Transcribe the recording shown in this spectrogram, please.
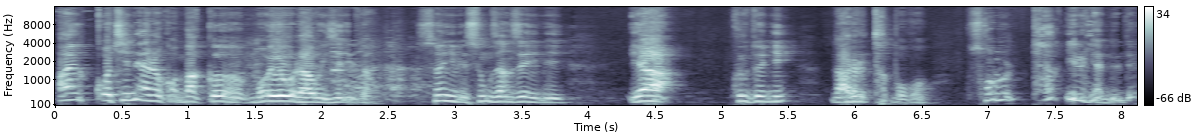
아니, 꽃이 내놓고 막 그 모욕을 하고 있으니까 스님이, 숭산 스님이, 야! 그러더니 나를 탁 보고 손을 탁 이렇게 했는데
